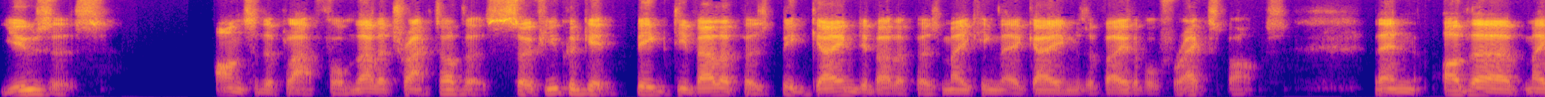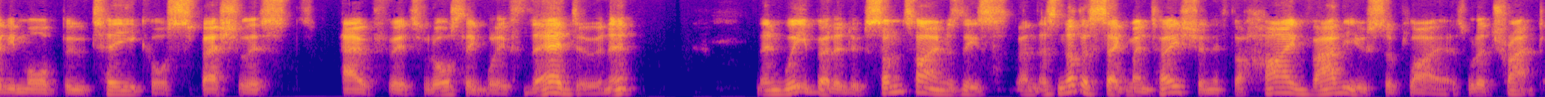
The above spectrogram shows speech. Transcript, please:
users onto the platform, they'll attract others. So if you could get big developers, big game developers making their games available for Xbox, then other maybe more boutique or specialist outfits would also think, well, if they're doing it, then we better do. Sometimes these, and there's another segmentation, if the high value suppliers will attract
